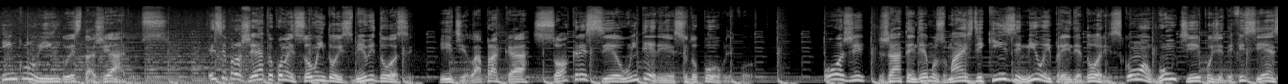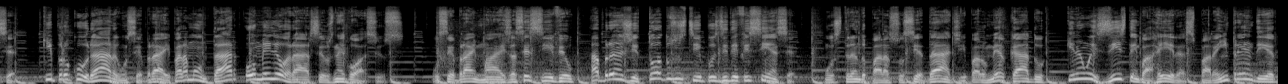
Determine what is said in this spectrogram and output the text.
incluindo estagiários. Esse projeto começou em 2012 e de lá para cá só cresceu o interesse do público. Hoje, já atendemos mais de 15 mil empreendedores com algum tipo de deficiência que procuraram o Sebrae para montar ou melhorar seus negócios. O Sebrae Mais Acessível abrange todos os tipos de deficiência, mostrando para a sociedade e para o mercado que não existem barreiras para empreender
